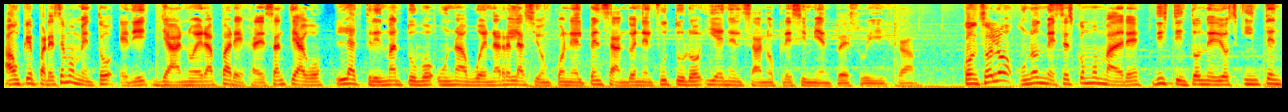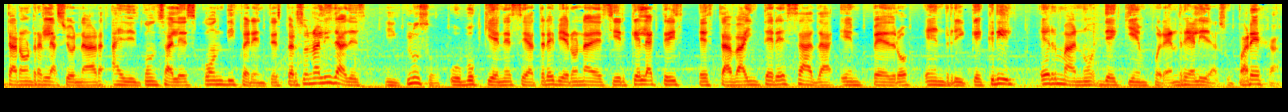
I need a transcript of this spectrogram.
Aunque para ese momento Edith ya no era pareja de Santiago, la actriz mantuvo una buena relación con él pensando en el futuro y en el sano crecimiento de su hija. Con solo unos meses como madre, distintos medios intentaron relacionar a Edith González con diferentes personalidades. Incluso hubo quienes se atrevieron a decir que la actriz estaba interesada en Pedro Enrique Krill, hermano de quien fuera en realidad su pareja.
